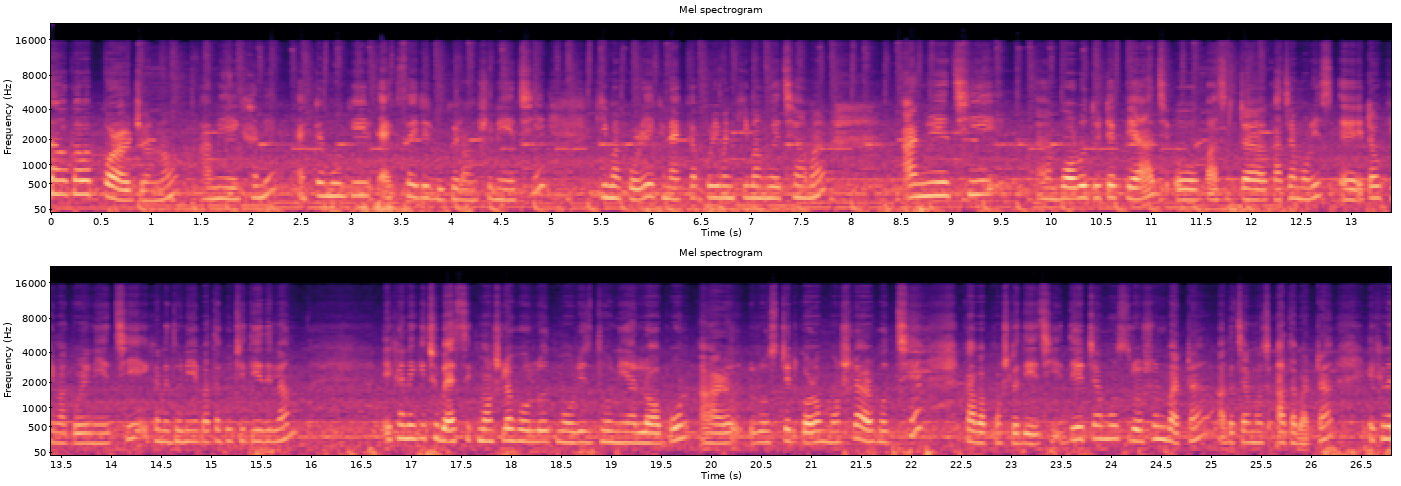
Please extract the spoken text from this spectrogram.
তাওয়া কাবাব করার জন্য আমি এখানে একটা মুরগির এক সাইডের বুকের অংশ নিয়েছি, কিমা করে। এখানে এক কাপ পরিমাণ কিমা হয়েছে আমার। আর নিয়েছি বড় দুইটা পেঁয়াজ ও পাঁচটা কাঁচামরিচ এটাও কিমা করে নিয়েছি। এখানে ধনিয়া পাতা কুচি দিয়ে দিলাম। এখানে কিছু বেসিক মশলা, হলুদ, মরিচ, ধনিয়া, লবণ আর রোস্টেড গরম মশলা আর হচ্ছে কাবাব মশলা দিয়েছি। দেড় চামচ রসুন বাটা, আধা চামচ আদা বাটা, এখানে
